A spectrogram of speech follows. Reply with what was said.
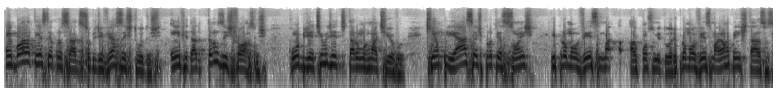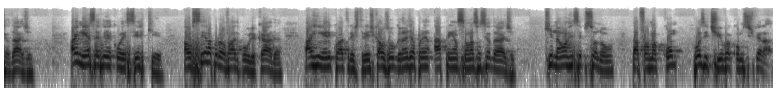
Embora tenha se debruçado sobre diversos estudos e envidado tantos esforços com o objetivo de editar um normativo que ampliasse as proteções e promovesse ao consumidor e promovesse maior bem-estar à sociedade, a INES deve reconhecer que, ao ser aprovada e publicada, a RN 433 causou grande apreensão na sociedade, que não a recepcionou da forma positiva como se esperava.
